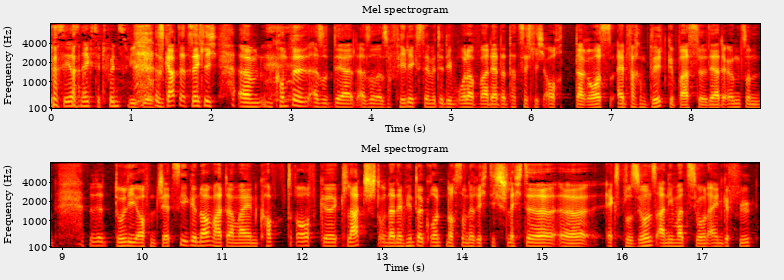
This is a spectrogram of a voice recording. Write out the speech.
Ich sehe das nächste Twins-Video. Es gab tatsächlich ähm, einen Kumpel, also der, also, also Felix, der mit in dem Urlaub war, der hat dann tatsächlich auch daraus einfach ein Bild gebastelt. Der hat irgend so äh, Dulli auf dem Jetski genommen, hat da meinen Kopf drauf geklatscht und dann im Hintergrund noch so eine richtig schlechte äh, Explosionsanimation eingefügt.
